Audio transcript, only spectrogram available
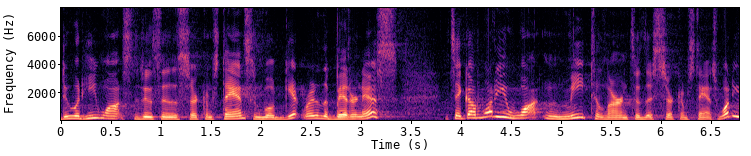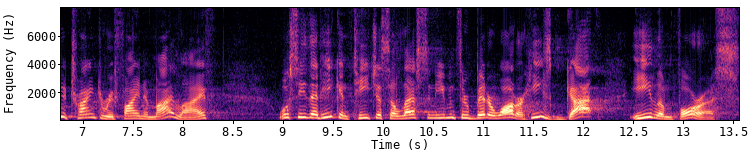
do what He wants to do through the circumstance and we'll get rid of the bitterness and say, God, what are you wanting me to learn through this circumstance? What are you trying to refine in my life? We'll see that He can teach us a lesson even through bitter water. He's got Elim for us.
